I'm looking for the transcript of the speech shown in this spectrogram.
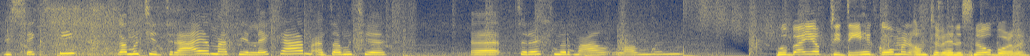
360. Dan moet je draaien met je lichaam en dan moet je uh, terug normaal landen. Hoe ben je op het idee gekomen om te beginnen snowboarden?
